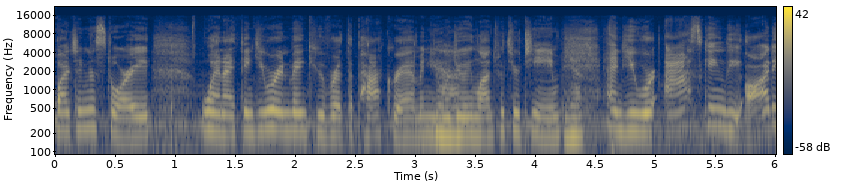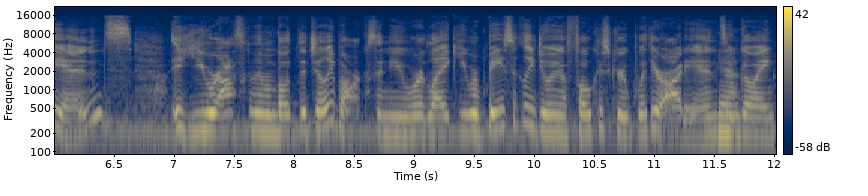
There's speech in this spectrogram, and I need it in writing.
watching a story when I think you were in Vancouver at the Pac Rim and you were doing lunch with your team, Yep. and you were asking the audience. You were asking them about the Jilly Box, and you were like, you were basically doing a focus group with your audience Yeah. and going,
